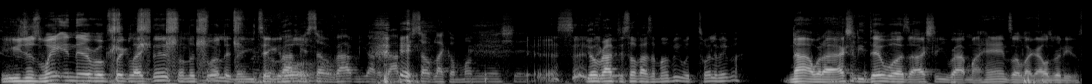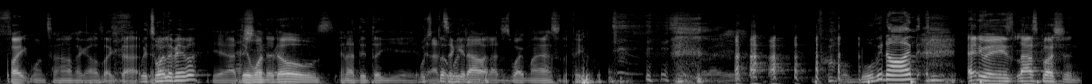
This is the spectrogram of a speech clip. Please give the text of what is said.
And you just wait in there real quick like this on the toilet, then you take it wrap off. yourself, wrap. You gotta wrap yourself like a mummy and shit. That's it. You wrapped yourself as a mummy with toilet paper? Nah, what I actually did was I actually wrapped my hands up like I was ready to fight one time. Like I was like that. With And I- toilet paper? Yeah, I That did one of right. those, and I did the yeah. What's and the- I took it out and I just wiped my ass with the paper. Moving on. Anyways, last question.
